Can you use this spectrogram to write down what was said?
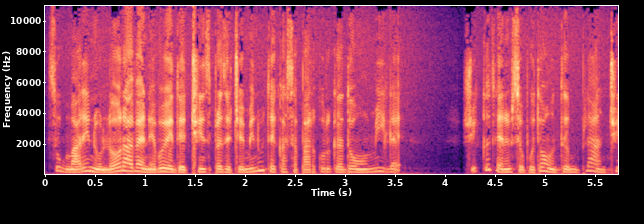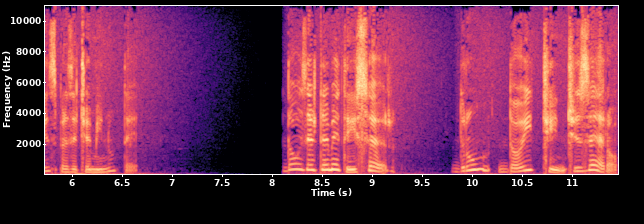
submarinul lor avea nevoie de 15 minute ca să parcurgă două mile. Și câte nu se puteau întâmpla în 15 minute? 20 de metri, sir. Drum 250.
